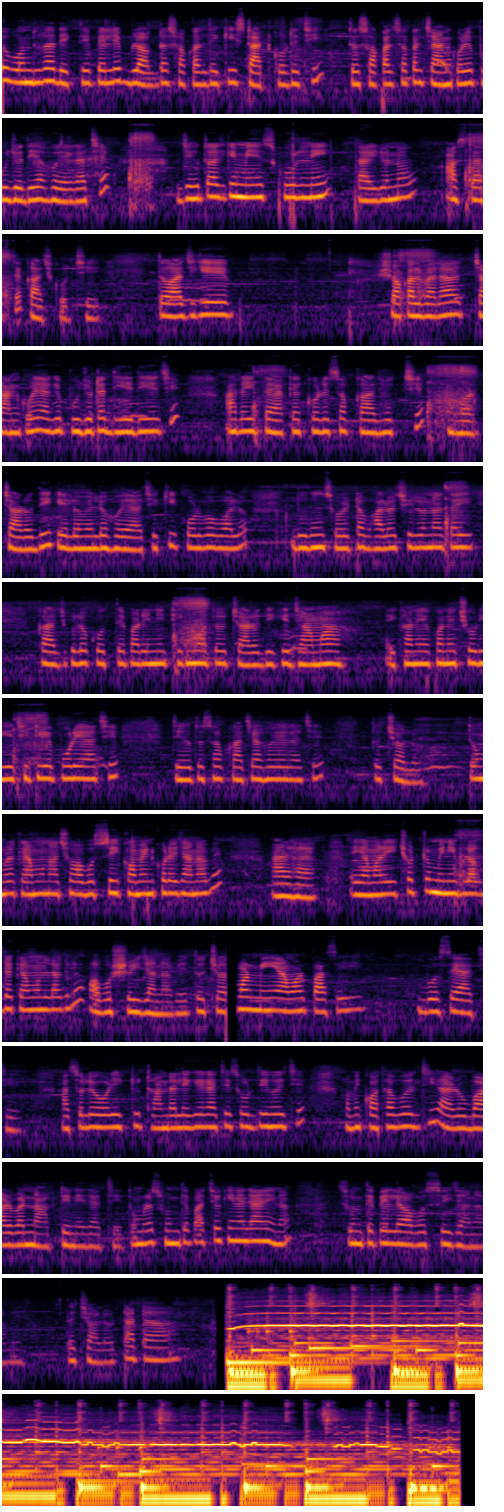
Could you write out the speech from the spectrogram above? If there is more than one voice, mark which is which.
Speaker 1: তো বন্ধুরা দেখতে পেলে ব্লগটা সকাল থেকেই স্টার্ট করেছি। তো সকাল সকাল চান করে পুজো দেওয়া হয়ে গেছে। যেহেতু আজকে মেয়ে স্কুল নেই, তাই জন্য আস্তে আস্তে কাজ করছি। তো আজকে সকালবেলা চান করে আগে পুজোটা দিয়ে দিয়েছি। আর এই তো এক এক করে সব কাজ হচ্ছে। ঘর চারোদিক এলোমেলো হয়ে আছে। কি করব বলো? দুদিন শরীরটা ভালো ছিল না, তাই কাজগুলো করতে পারিনি ঠিকমতো। চারোদিকে জামা এখানে ওখানে ছড়িয়ে ছিটিয়ে পড়ে আছে, যেহেতু সব কাঁচা হয়ে গেছে। তো চলো, তোমরা কেমন আছো অবশ্যই কমেন্ট করে জানাবে। আর হ্যাঁ এই আমার এই ছোট্ট মিনি ব্লগটা কেমন লাগল অবশ্যই জানাবে। তো চল, আমার মেয়ে আমার পাশেই বসে আছে। আসলে ওর একটু ঠান্ডা লেগে গেছে, সর্দি হয়েছে। আমি কথা বলছি আর ও বারবার নাক টেনে যাচ্ছে। তোমরা শুনতে পাচ্ছ কি না জানি না, শুনতে পেলে অবশ্যই জানাবে। তো চলো, টাটা।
